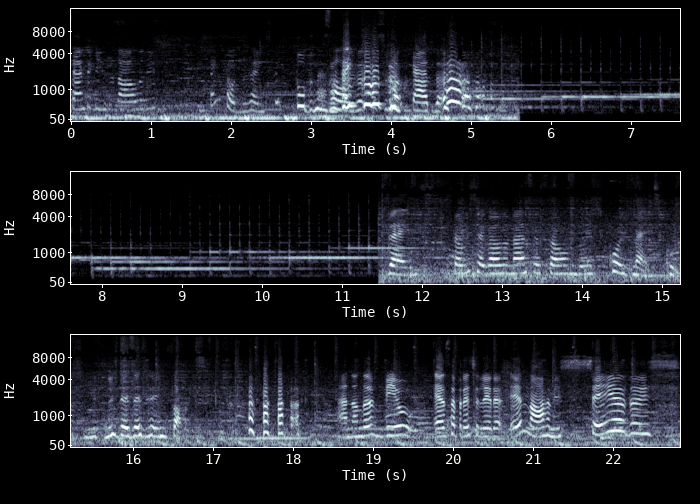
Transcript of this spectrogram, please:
115 dólares. Tem tudo, gente. Tem tudo nessa loja. Tem tudo. Gente, Estamos chegando na seção dos cosméticos, nos desejos sorte. A Nanda viu essa prateleira enorme, cheia dos,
